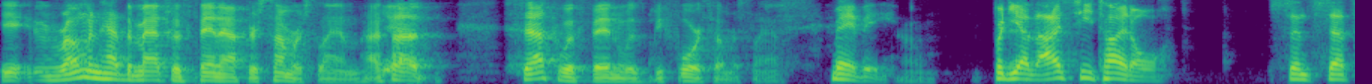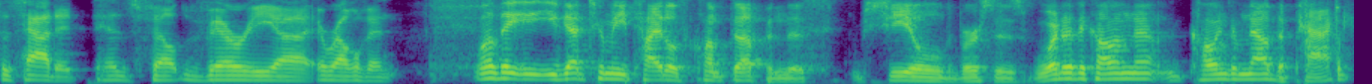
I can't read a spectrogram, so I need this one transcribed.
Yeah, Roman had the match with Finn after SummerSlam. I yeah. thought Seth with Finn was before SummerSlam. Maybe, oh. but yeah, the IC title since Seth has had it has felt very uh, irrelevant. Well, they you got too many titles clumped up in this Shield versus what are they calling them now? Calling them now the Pack. The,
